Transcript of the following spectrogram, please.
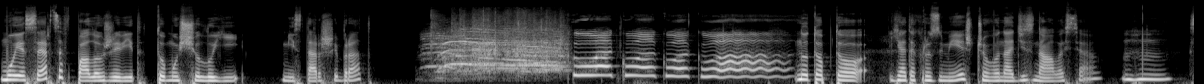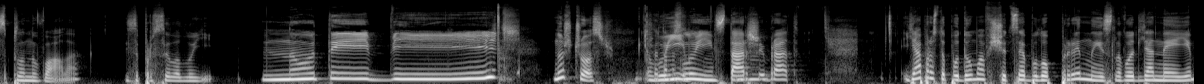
Моє серце впало в живіт, тому що Луї, мій старший брат. Куа-куа-куа-куа. Ну тобто, я так розумію, що вона дізналася, Угу. спланувала і запросила Луї. Ну ти біч. Ну що ж, Що Луї, Луї? старший Мгм. брат. Я просто подумав, що це було принизливо для неї,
